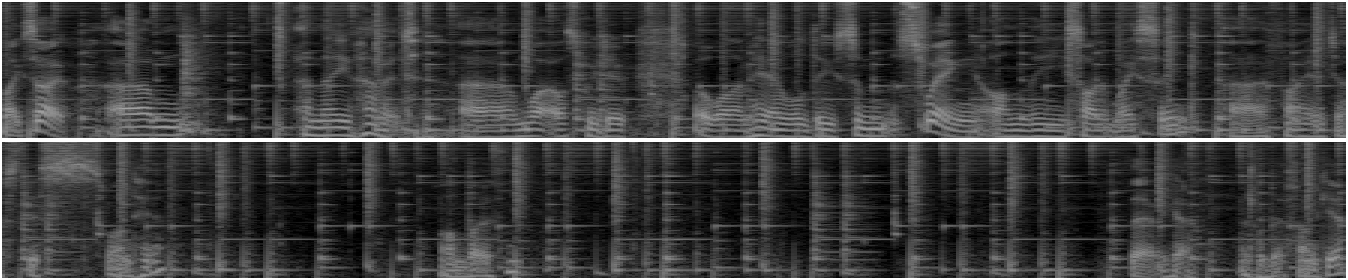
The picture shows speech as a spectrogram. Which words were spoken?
Like so. Um, and there you have it. Um, what else can we do? Oh, while I'm here, we'll do some swing on the Silent Way sync. Uh, if I adjust this one here on both There we go, a little bit funkier.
